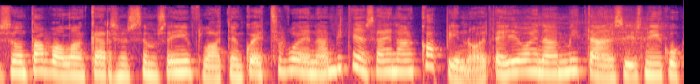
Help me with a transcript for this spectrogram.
se on tavallaan kärsinyt semmoisen inflaation, kun et sä voi enää, miten sä enää kapinoit, ei ole enää mitään siis niin kuin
